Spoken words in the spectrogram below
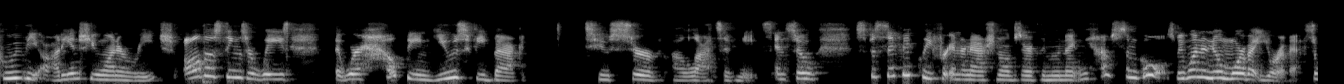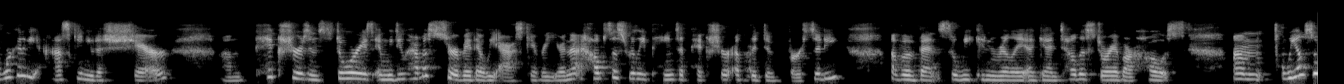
who the audience you want to reach. All those things are ways that we're helping use feedback to serve uh, lots of needs. And so, specifically for International Observe the Moon Night, we have some goals. We want to know more about your event. So, we're going to be asking you to share um, pictures and stories, and we do have a survey that we ask every year, and that helps us really paint a picture of the diversity of events so we can really, again, tell the story of our hosts. Um, we also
